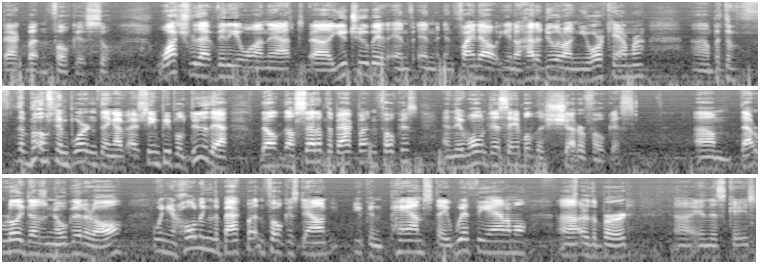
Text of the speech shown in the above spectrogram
back button focus. So watch for that video on that, uh, YouTube it and, and, and find out, you know, how to do it on your camera. Uh, but the, the most important thing, I've, I've seen people do that, they'll, they'll set up the back button focus and they won't disable the shutter focus. Um, that really does no good at all when you're holding the back button focus down, you can pan, stay with the animal, uh, or the bird uh, in this case,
